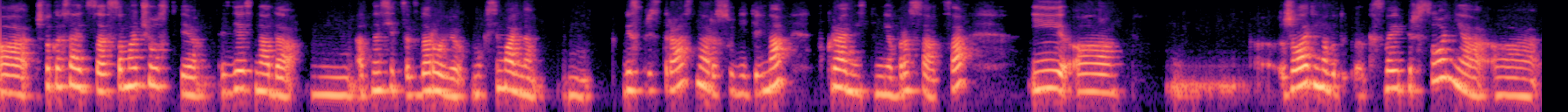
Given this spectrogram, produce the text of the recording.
А, что касается самочувствия, здесь надо относиться к здоровью максимально беспристрастно, рассудительно, в крайности не бросаться. И а, желательно вот к своей персоне а,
